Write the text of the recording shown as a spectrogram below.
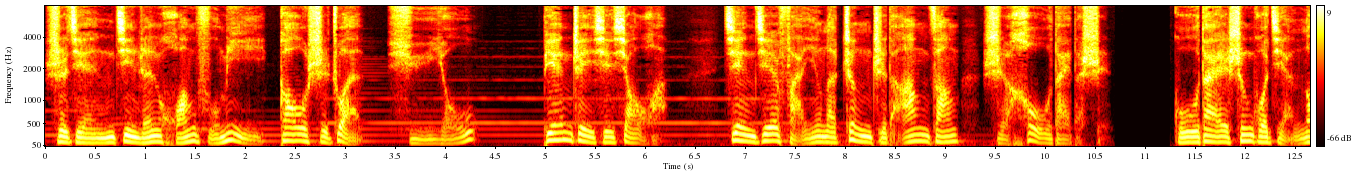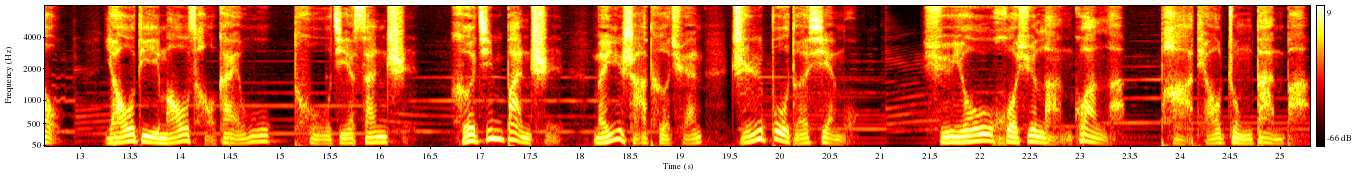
是见晋人皇甫谧《高士传》。许由编这些笑话，间接反映了政治的肮脏是后代的事。古代生活简陋，尧帝茅草盖屋，土阶三尺，合金半尺，没啥特权，直不得羡慕。许由或许懒惯了，怕挑重担吧。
